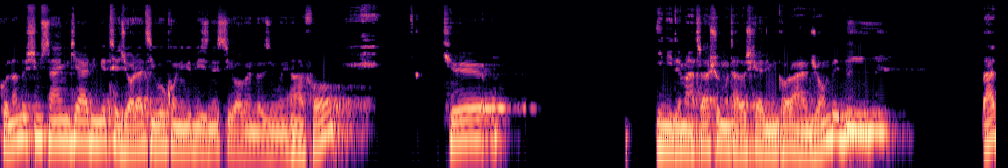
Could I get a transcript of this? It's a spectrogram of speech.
کلا داشتیم سعی می‌کردیم یه تجارتی بکنیم یه business ی راه بندازیم و این حرفا. که این ایده مطرح شد ما تلاش کردیم این کار رو انجام بدیم. بعد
